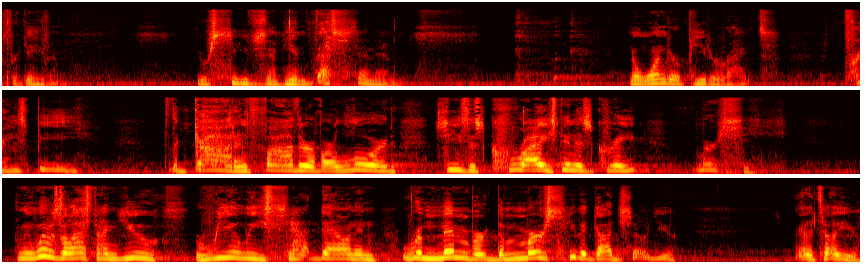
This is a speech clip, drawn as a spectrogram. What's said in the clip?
forgave him. He receives him. He invests in him. No wonder Peter writes, Praise be to the God and Father of our Lord Jesus Christ in his great mercy. I mean, when was the last time you really sat down and remembered the mercy that God showed you? I got to tell you,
